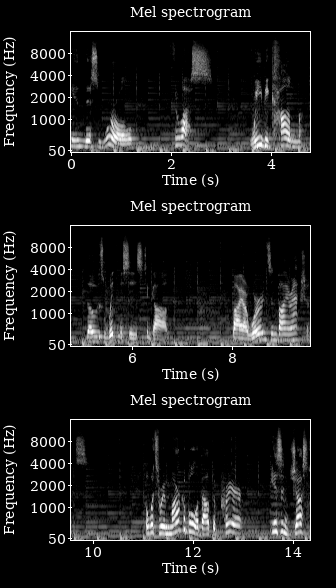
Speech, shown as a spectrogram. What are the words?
in this world through us. We become those witnesses to God by our words and by our actions. But what's remarkable about the prayer isn't just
